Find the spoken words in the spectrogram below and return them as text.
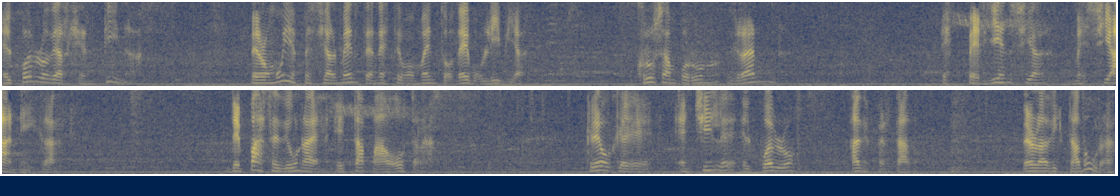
el pueblo de Argentina, pero muy especialmente en este momento de Bolivia, cruzan por una gran experiencia mesiánica de pase de una etapa a otra. Creo que en Chile el pueblo ha despertado, pero la dictadura,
